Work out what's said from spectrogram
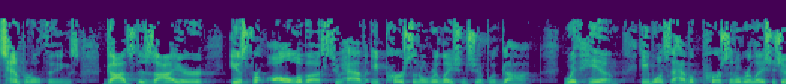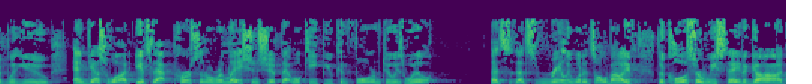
temporal things. God's desire is for all of us to have a personal relationship with God, with Him. He wants to have a personal relationship with you. And guess what? It's that personal relationship that will keep you conformed to His will. That's, that's really what it's all about. If the closer we stay to God,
